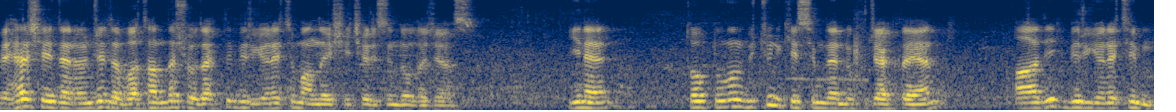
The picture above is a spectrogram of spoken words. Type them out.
ve her şeyden önce de vatandaş odaklı bir yönetim anlayışı içerisinde olacağız. Yine toplumun bütün kesimlerini kucaklayan adil bir yönetim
